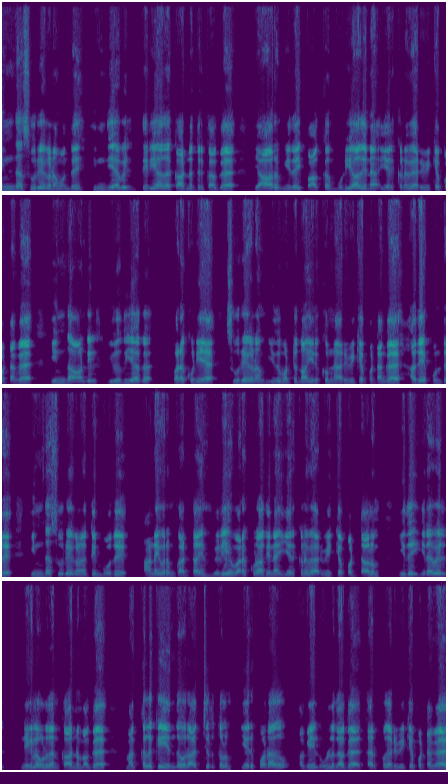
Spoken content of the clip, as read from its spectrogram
இந்த சூரிய வந்து இந்தியாவில் தெரியாத காரணத்திற்காக யாரும் இதை பார்க்க முடியாது என ஏற்கனவே அறிவிக்கப்பட்டாங்க. இந்த ஆண்டில் இறுதியாக வரக்கூடிய சூரிய இது மட்டும்தான் இருக்கும்னு அறிவிக்கப்பட்டாங்க. அதே போன்று இந்த சூரியகணத்தின் போது அனைவரும் கட்டாயம் வெளியே வரக்கூடாது என ஏற்கனவே அறிவிக்கப்பட்டாலும் இது இரவில் நிகழ உள்ளதன் காரணமாக மக்களுக்கு எந்த ஒரு அச்சுறுத்தலும் ஏற்படாத வகையில் உள்ளதாக தற்போது அறிவிக்கப்பட்டாங்க.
